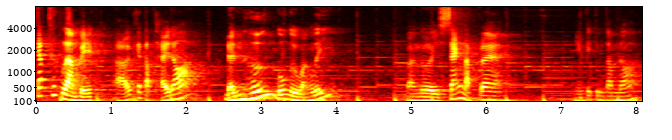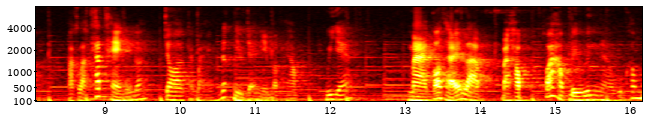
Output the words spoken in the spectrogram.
cách thức làm việc ở cái tập thể đó, định hướng của người quản lý và người sáng lập ra những cái trung tâm đó hoặc là khách hàng cũng đó cho các bạn rất nhiều trải nghiệm và bài học quý giá. Mà có thể là bạn học khóa học điều linh nào cũng không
